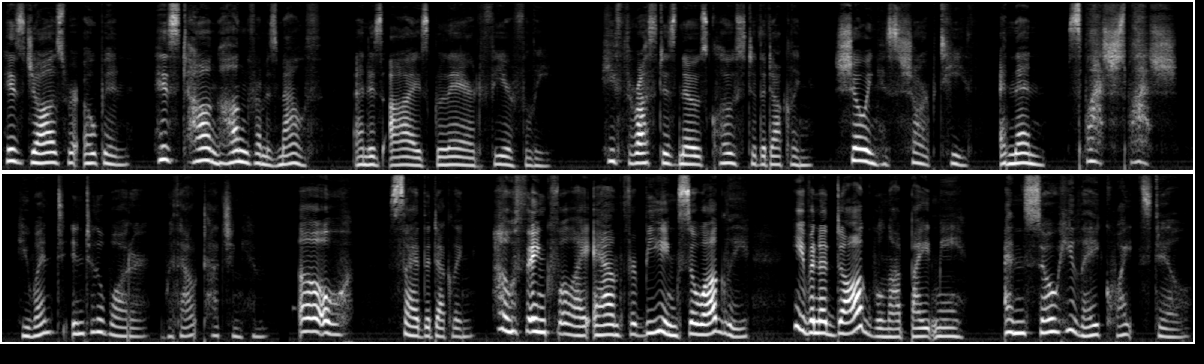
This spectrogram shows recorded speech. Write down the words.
His jaws were open, his tongue hung from his mouth, and his eyes glared fearfully. He thrust his nose close to the duckling, showing his sharp teeth, and then, splash, splash, he went into the water without touching him. Oh, sighed the duckling, how thankful I am for being so ugly. Even a dog will not bite me. And so he lay quite still,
